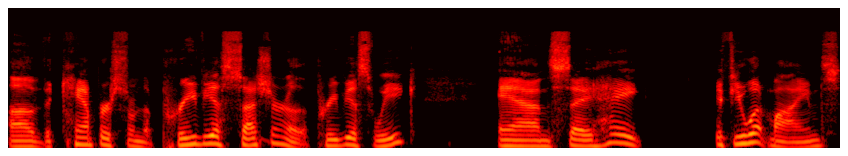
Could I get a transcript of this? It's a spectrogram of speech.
of the campers from the previous session or the previous week and say hey if you wouldn't mind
